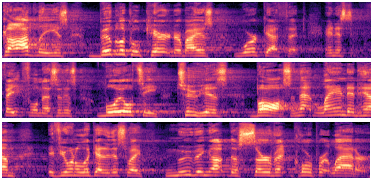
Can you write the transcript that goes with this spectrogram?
godly, his biblical character by his work ethic and his faithfulness and his loyalty to his boss. And that landed him, if you want to look at it this way, moving up the servant corporate ladder.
